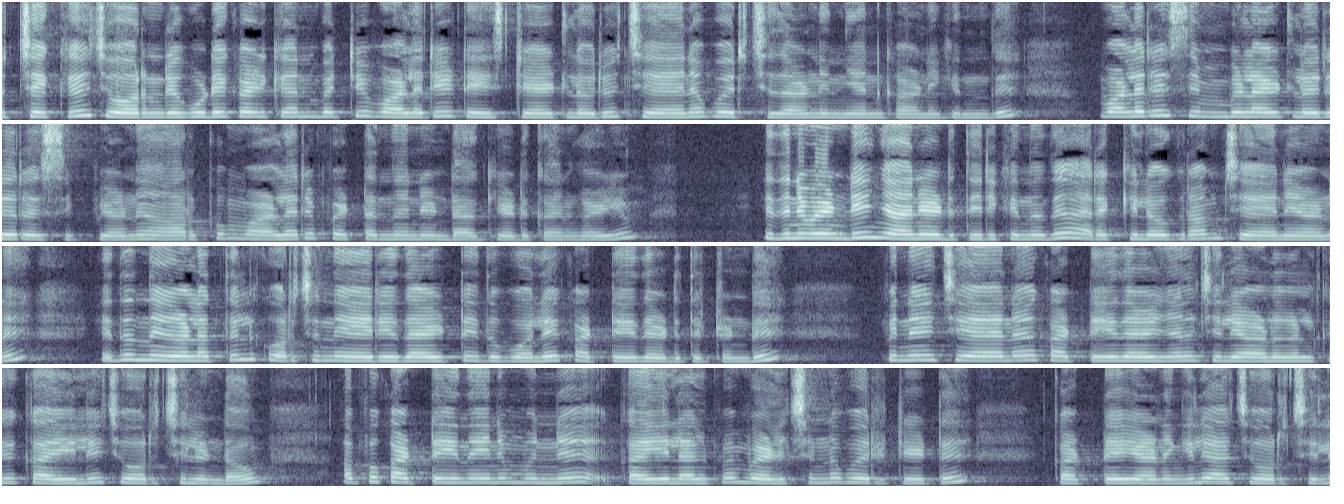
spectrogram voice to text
ഉച്ചയ്ക്ക് ചോറിന്റെ കൂടെ കഴിക്കാൻ പറ്റി വളരെ ടേസ്റ്റി ആയിട്ടുള്ള ഒരു ചേന പൊരിച്ചതാണ് ഇന്ന് ഞാൻ കാണിക്കുന്നത്. വളരെ സിമ്പിളായിട്ടുള്ളൊരു റെസിപ്പിയാണ് ആർക്കും വളരെ പെട്ടെന്ന് തന്നെ ഉണ്ടാക്കിയെടുക്കാൻ കഴിയും. ഇതിനു വേണ്ടി ഞാൻ എടുത്തിരിക്കുന്നത് അര കിലോഗ്രാം ചേനയാണ്. ഇത് നീളത്തിൽ കുറച്ച് നേരിയതായിട്ട് ഇതുപോലെ കട്ട് ചെയ്തെടുത്തിട്ടുണ്ട്. പിന്നെ ചേന കട്ട് ചെയ്ത് കഴിഞ്ഞാൽ ചില ആളുകൾക്ക് കയ്യിൽ ചൊറിച്ചിലുണ്ടാവും. അപ്പോൾ കട്ട് ചെയ്യുന്നതിന് മുന്നേ കയ്യിൽ അല്പം വെളിച്ചെണ്ണ പുരട്ടിയിട്ട് കട്ട് ചെയ്യുകയാണെങ്കിൽ ആ ചൊറിച്ചിൽ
